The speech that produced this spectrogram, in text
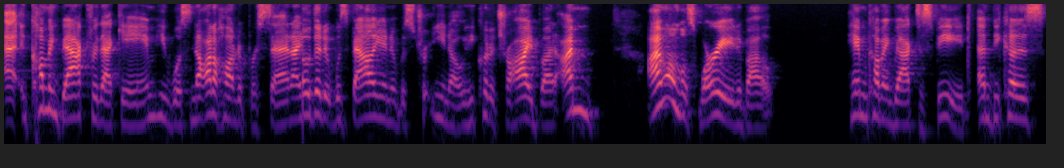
at, coming back for that game. He was not hundred percent. I know that it was valiant. It was, tr- you know, he could have tried, but I'm, I'm almost worried about him coming back to speed. And because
